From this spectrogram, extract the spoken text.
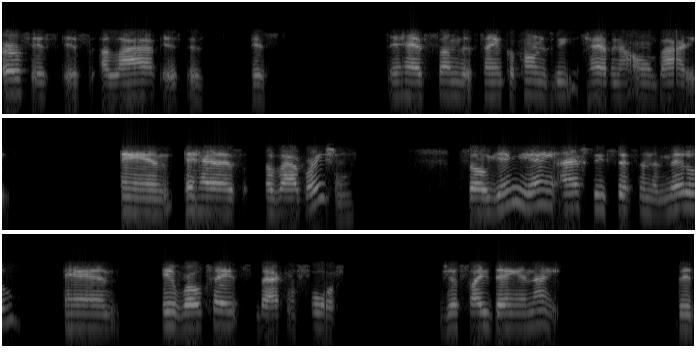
Earth is is alive. Is is is it has some of the same components we have in our own body, and it has a vibration. So yin yang actually sits in the middle, and it rotates back and forth, just like day and night the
